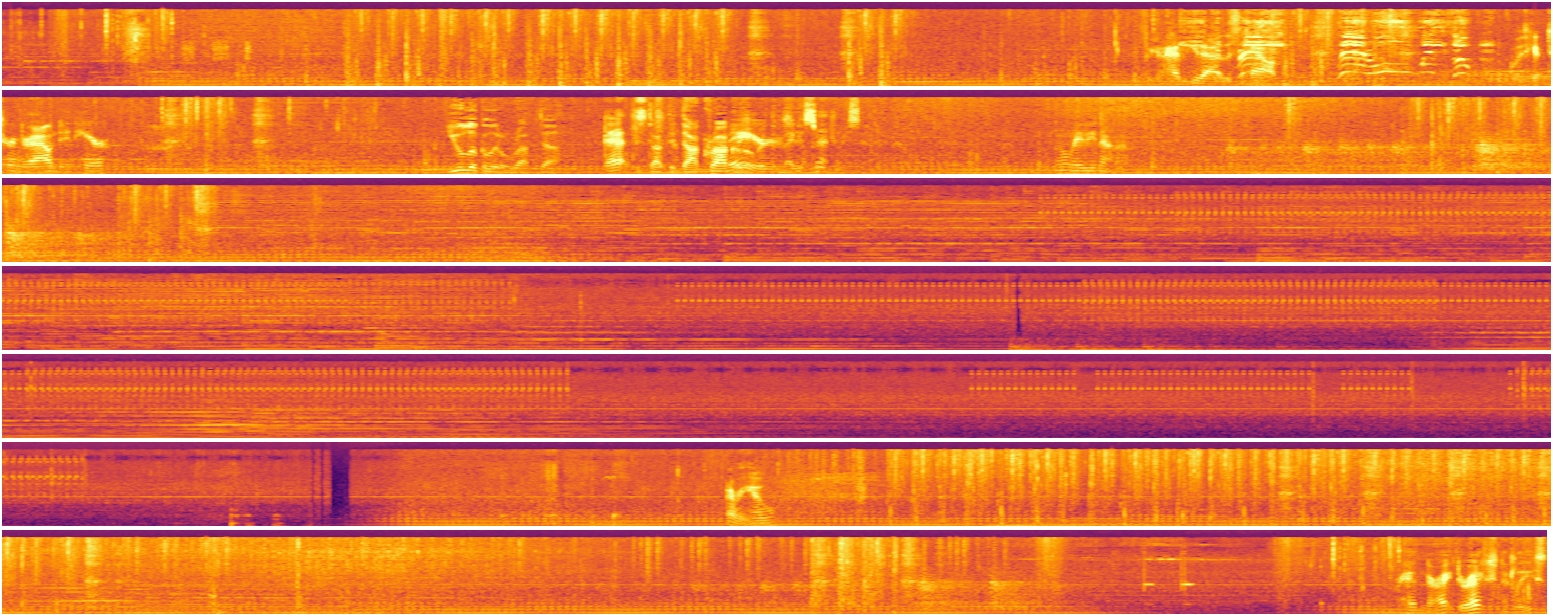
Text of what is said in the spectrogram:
Figure out how to get out of this town. Always open. Get turned around in here. You look a little roughed up. That's Dr. Doc Crocker over at the Mega isn't? Surgery Center. There we go. We're heading the right direction at least.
